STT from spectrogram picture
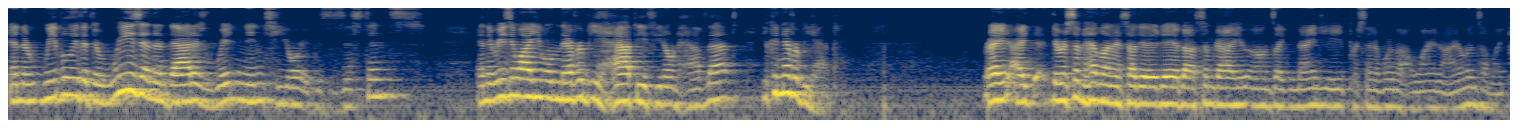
And the, we believe that the reason that that is written into your existence, and the reason why you will never be happy if you don't have that, you can never be happy. Right? I, there was some headline I saw the other day about some guy who owns like 98% of one of the Hawaiian Islands. I'm like,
